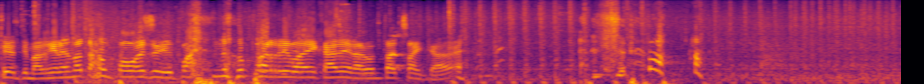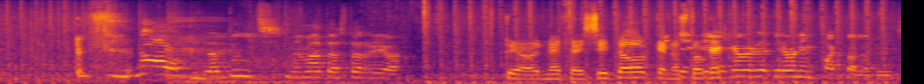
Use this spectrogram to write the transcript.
Tío, ¿te imaginas matar a un pavo ese disparando para arriba de cadera con tachanca? eh? ¡No! La Twitch me mata hasta arriba. Tío, necesito que nos Tiene toque. que haberle tirado un impacto a la Twitch.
